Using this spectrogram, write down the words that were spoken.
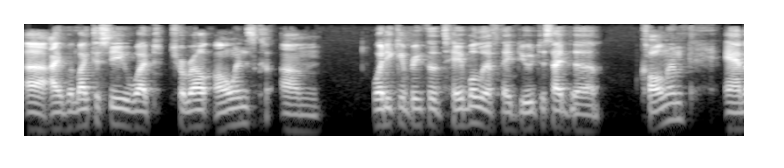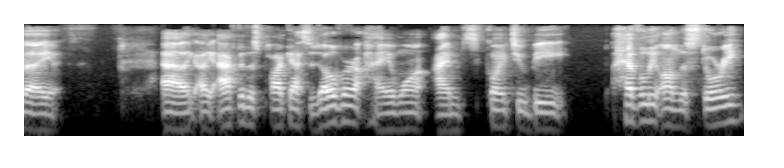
uh, I would like to see what Terrell Owens, um, what he can bring to the table if they do decide to call him. And I uh, like, like after this podcast is over, I want I'm going to be heavily on the story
